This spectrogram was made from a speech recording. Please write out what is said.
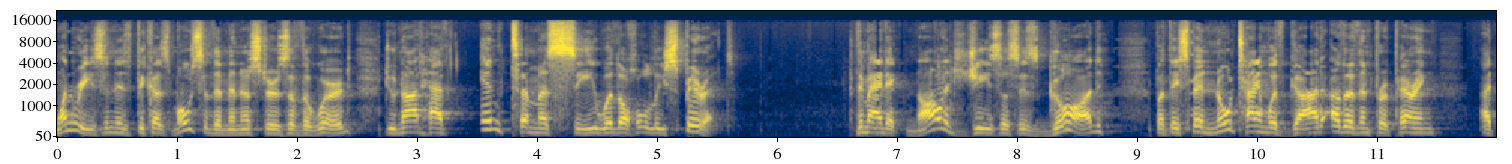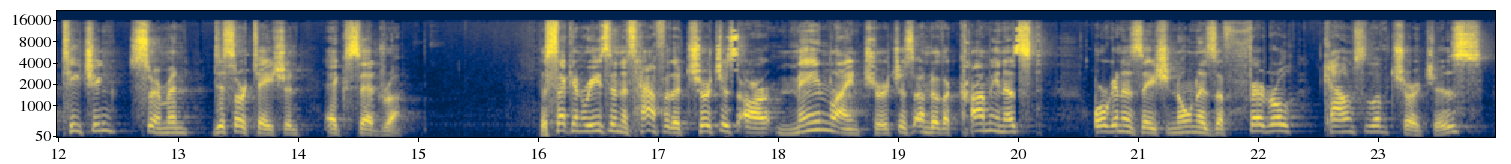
One reason is because most of the ministers of the Word do not have intimacy with the Holy Spirit. They might acknowledge Jesus is God, but they spend no time with God other than preparing a teaching, sermon, dissertation, etc. The second reason is half of the churches are mainline churches under the communist organization known as the Federal Council of Churches,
